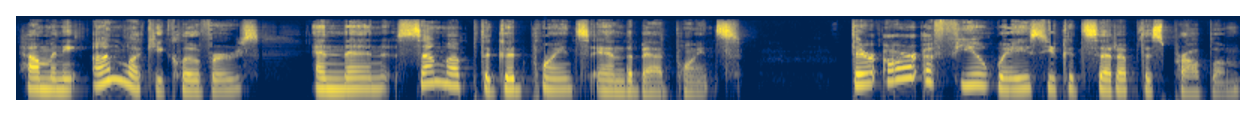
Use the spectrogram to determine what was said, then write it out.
how many unlucky clovers, and then sum up the good points and the bad points. There are a few ways you could set up this problem,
